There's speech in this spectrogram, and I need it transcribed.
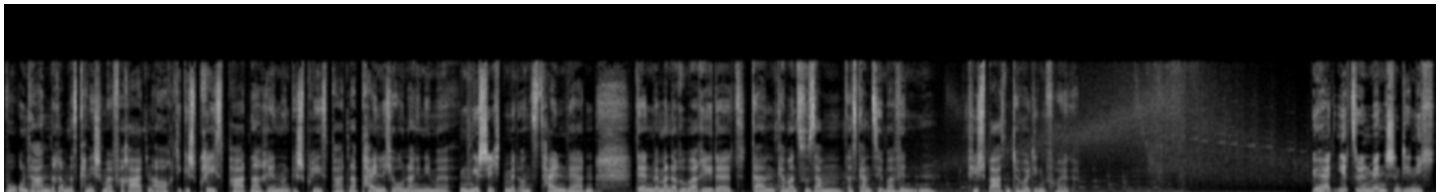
wo unter anderem, das kann ich schon mal verraten, auch die Gesprächspartnerinnen und Gesprächspartner peinliche, unangenehme Geschichten mit uns teilen werden. Denn wenn man darüber redet, dann kann man zusammen das Ganze überwinden. Viel Spaß mit der heutigen Folge. Gehört ihr zu den Menschen, die nicht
